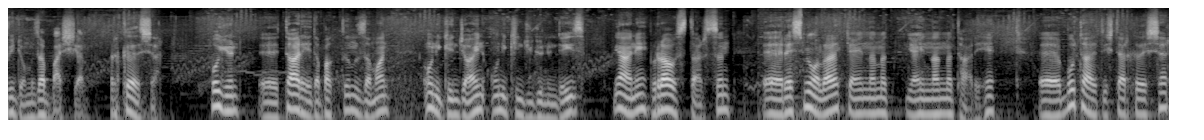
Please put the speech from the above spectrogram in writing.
videomuza başlayalım. Arkadaşlar Bugün e, tarihe de baktığımız zaman 12. ayın 12. günündeyiz. Yani Brawl Stars'ın e, resmi olarak yayınlanma, yayınlanma tarihi. E, bu tarihte işte arkadaşlar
